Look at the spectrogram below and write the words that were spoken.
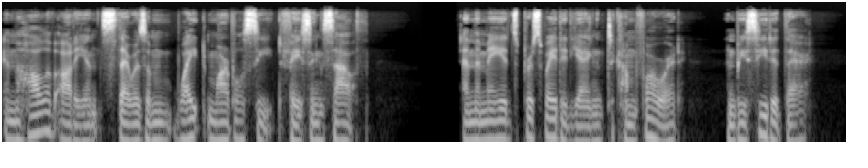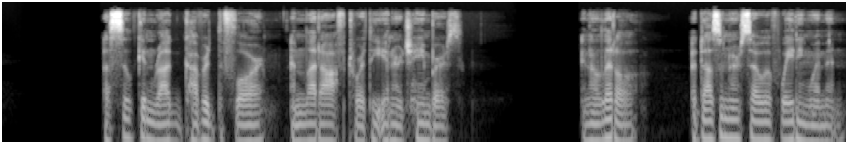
In the hall of audience, there was a white marble seat facing south, and the maids persuaded Yang to come forward and be seated there. A silken rug covered the floor and led off toward the inner chambers. In a little, a dozen or so of waiting women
